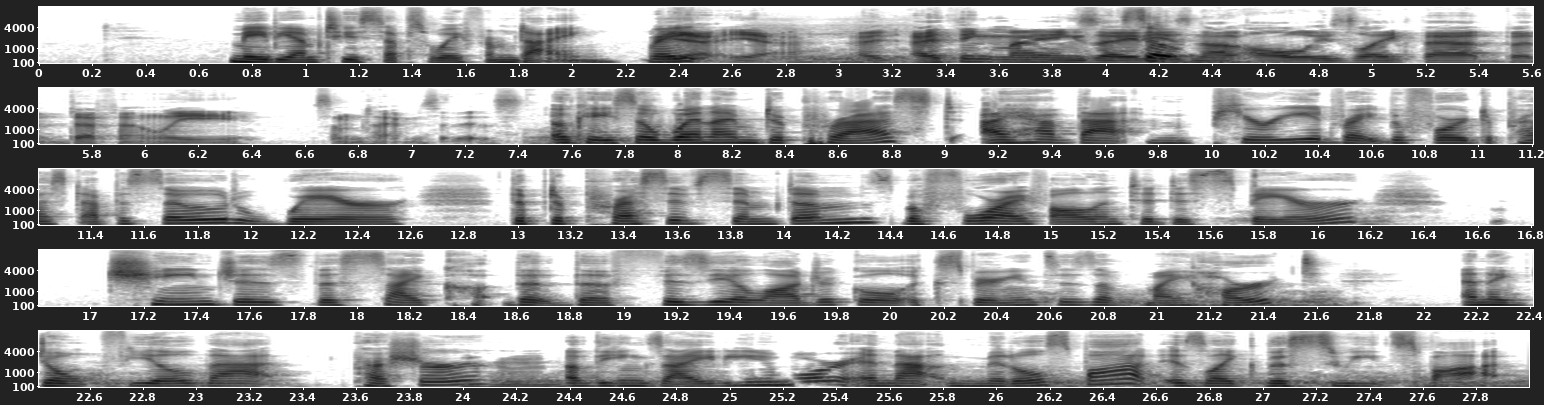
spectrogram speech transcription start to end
maybe I'm two steps away from dying. Right? Yeah, yeah. I, I think my anxiety so, is not always like that, but definitely sometimes it is. Okay, so when I'm depressed, I have that period right before a depressed episode where the depressive symptoms before I fall into despair changes the psych the the physiological experiences of my heart and I don't feel that pressure mm-hmm. of the anxiety anymore and that middle spot is like the sweet spot.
